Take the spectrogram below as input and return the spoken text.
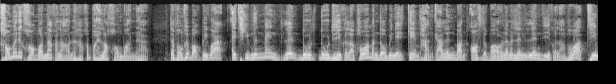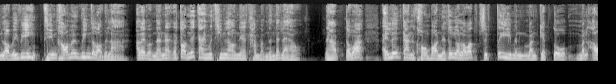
เขาไม่ได้ครองบอลมากกว่าเรานะครับเขาปล่อยให้เราครองบอลนะครับแต่ผมเคยบอกบิ๊กว่าไอ้ทีมนั้นแม่งเล่นดูดูดีกว่าเรา เพราะว่ามัน dominate เกมผ่านการเล่นบอล off the ball แล้วมันเล่นเล่นดีกว่าเรา เพราะว่าทีมเราไม่วิ่ง ทีมเขาแม่งวิ่งตลอดเวลา อะไรแบบนั้นน่ะแล้วตอนนี้กลายเป็นทีมเราเนี่ยทำแบบนั้นได้แล้ว นะครับแต่ว่าไอ้เรื่องการครองบอลเนี่ยต้องยอมรับว่าซิตี้มันมันเก็บตัวมันเอา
